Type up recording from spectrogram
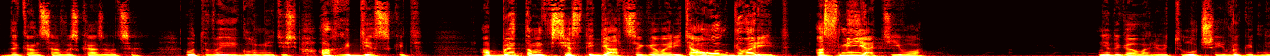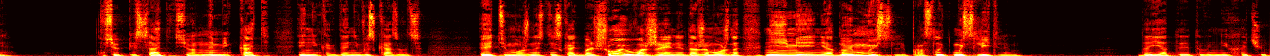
до конца высказываться. Вот вы и глумитесь. Ах, дескать, об этом все стыдятся говорить, а он говорит, а смеять его. Не договаривать лучше и выгоднее. Все писать, все намекать и никогда не высказываться. Этим можно снискать большое уважение, даже можно, не имея ни одной мысли, прослыть мыслителем. Да я-то этого не хочу.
